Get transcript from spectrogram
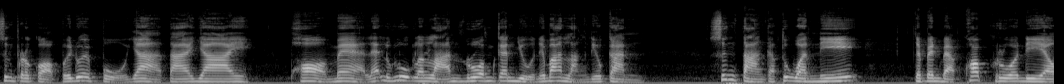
ซึ่งประกอบไปด้วยปู่ย่าตายาย พ่อแม่และลูกๆหลานๆรวมกันอยู่ในบ้านหลังเดียวกัน ซึ่งต่างกับทุกวันนี้ จะเป็นแบบครอบครัวเดียว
